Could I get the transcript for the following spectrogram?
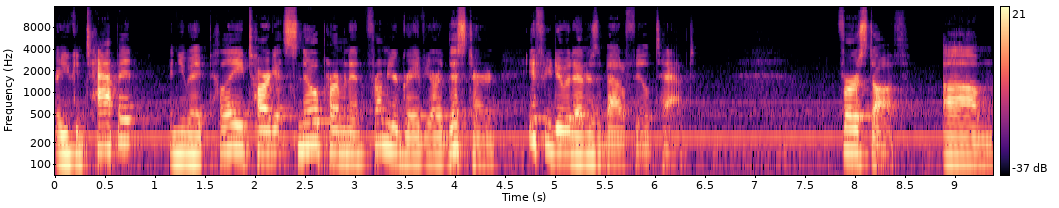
or you can tap it, and you may play target snow permanent from your graveyard this turn. If you do, it enters the battlefield tapped. First off, um,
